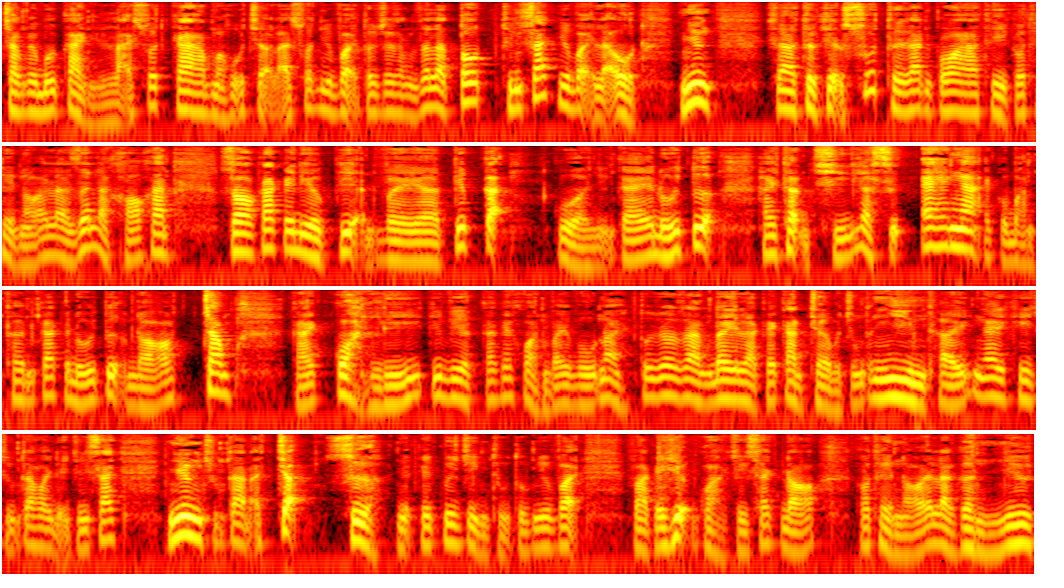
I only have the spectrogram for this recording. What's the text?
trong cái bối cảnh lãi suất cao mà hỗ trợ lãi suất như vậy tôi cho rằng rất là tốt, chính sách như vậy là ổn. Nhưng à, thực hiện suốt thời gian qua thì có thể nói là rất là khó khăn do các cái điều kiện về ờ, tiếp cận của những cái đối tượng hay thậm chí là sự e ngại của bản thân các cái đối tượng đó trong cái quản lý cái việc các cái khoản vay vốn này tôi cho rằng đây là cái cản trở mà chúng ta nhìn thấy ngay khi chúng ta hoạch định chính sách, nhưng chúng ta đã chậm sửa những cái quy trình thủ tục như vậy và cái hiệu quả chính sách đó có thể nói là gần như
